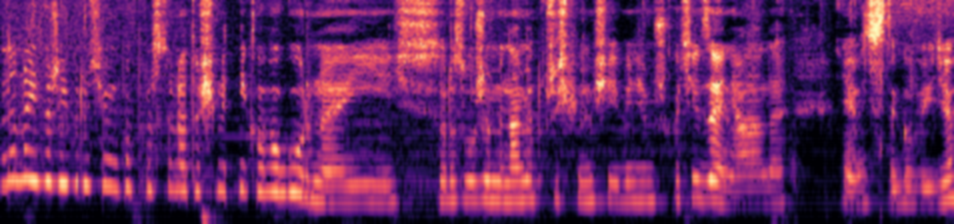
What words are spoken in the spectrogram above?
No najwyżej wrócimy po prostu na to śmietnikowo górne i rozłożymy namiot, prześpimy się i będziemy szukać jedzenia, ale nie wiem, co z tego wyjdzie.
